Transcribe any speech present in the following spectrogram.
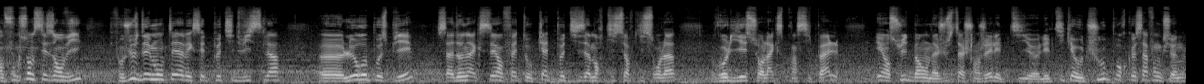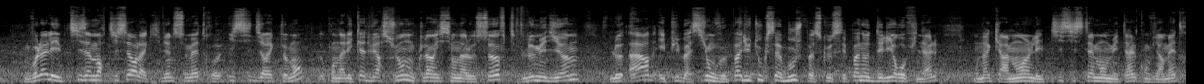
en fonction de ses envies. Il faut juste démonter avec cette petite vis là euh, le repose-pied. Ça donne accès en fait aux quatre petits amortisseurs qui sont là reliés sur l'axe principal. Et ensuite bah, on a juste à changer les petits, euh, les petits caoutchoucs pour que ça fonctionne. voilà les petits amortisseurs là qui viennent se mettre euh, ici directement. Donc on a les quatre versions. Donc là ici on a le soft, le medium, le hard. Et puis bah, si on veut pas du tout que ça bouge parce que c'est pas notre délire au final, on a carrément les petits systèmes en métal qu'on vient mettre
